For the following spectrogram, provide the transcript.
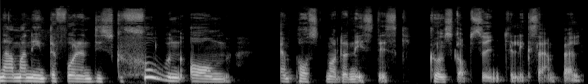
När man inte får en diskussion om en postmodernistisk kunskapssyn till exempel.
